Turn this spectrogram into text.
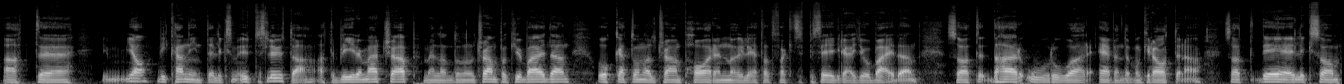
att eh, ja, vi kan inte liksom utesluta att det blir en matchup mellan Donald Trump och Joe Biden och att Donald Trump har en möjlighet att faktiskt besegra Joe Biden. Så att det här oroar även Demokraterna. Så att det är liksom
